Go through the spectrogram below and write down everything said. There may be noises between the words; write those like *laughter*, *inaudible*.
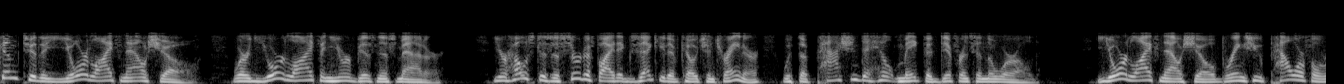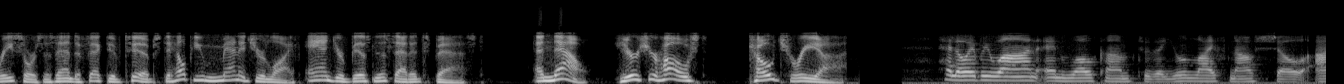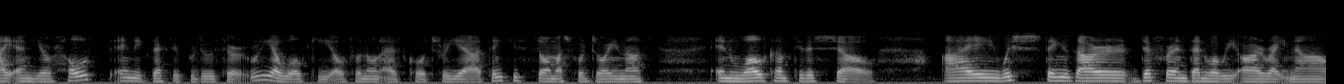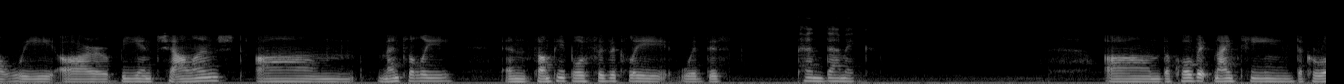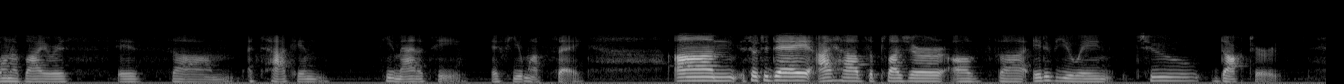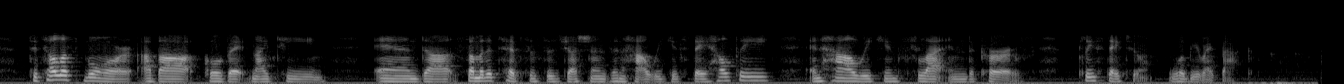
Welcome to the Your Life Now show, where your life and your business matter. Your host is a certified executive coach and trainer with the passion to help make the difference in the world. Your Life Now show brings you powerful resources and effective tips to help you manage your life and your business at its best. And now, here's your host, Coach Ria. Hello, everyone, and welcome to the Your Life Now show. I am your host and executive producer, Ria Wilkie, also known as Coach Ria. Thank you so much for joining us, and welcome to the show. I wish things are different than what we are right now. We are being challenged um, mentally, and some people physically with this pandemic um, the COVID 19, the coronavirus, is um, attacking humanity, if you must say. Um, so today I have the pleasure of uh, interviewing two doctors to tell us more about COVID 19 and uh, some of the tips and suggestions on how we can stay healthy and how we can flatten the curve. Please stay tuned. We'll be right back.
